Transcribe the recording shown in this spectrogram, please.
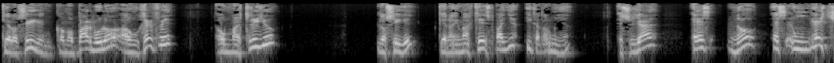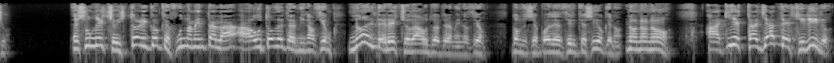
que lo siguen como párvulo a un jefe, a un maestrillo, lo sigue, que no hay más que España y Cataluña. Eso ya es, no, es un hecho. Es un hecho histórico que fundamenta la autodeterminación, no el derecho de autodeterminación, donde se puede decir que sí o que no. No, no, no. Aquí está ya decidido.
